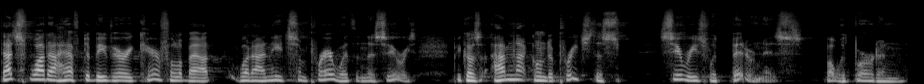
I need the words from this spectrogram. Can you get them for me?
that's what I have to be very careful about, what I need some prayer with in this series, because I'm not going to preach this series with bitterness, but with burden.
